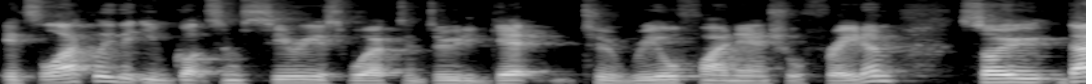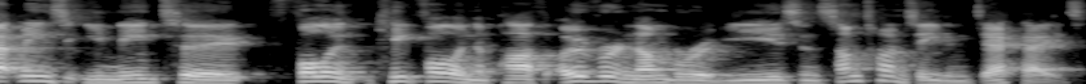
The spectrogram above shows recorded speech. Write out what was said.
it's likely that you've got some serious work to do to get to real financial freedom. So that means that you need to follow, keep following the path over a number of years and sometimes even decades.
